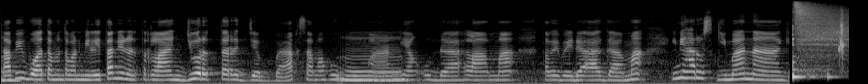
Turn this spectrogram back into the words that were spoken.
Tapi buat teman-teman militan yang udah terlanjur terjebak sama hubungan Hmm. yang udah lama tapi beda agama, ini harus gimana? Hai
